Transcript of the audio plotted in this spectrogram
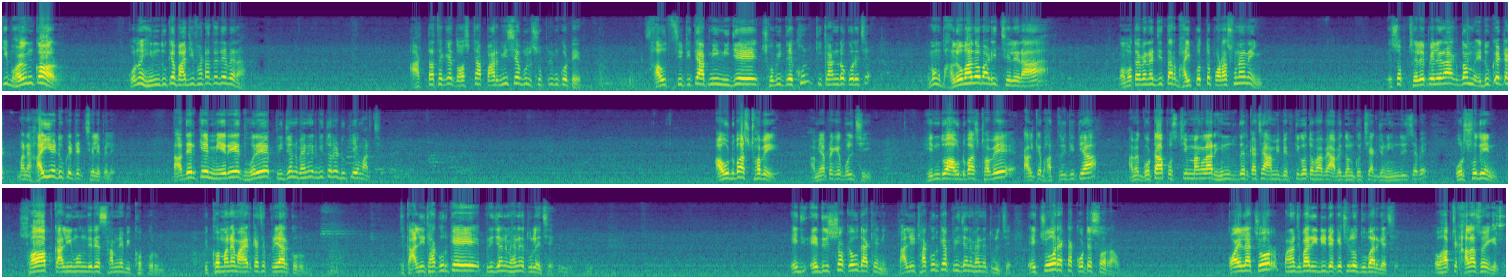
কি ভয়ঙ্কর? কোনো হিন্দুকে বাজি ফাটাতে দেবে না। আটটা থেকে দশটা পারমিসেবল সুপ্রিম কোর্টের। সাউথ সিটিতে আপনি নিজে ছবি দেখুন কি কাণ্ড করেছে। এবং ভালো ভালো বাড়ির ছেলেরা, মমতা ব্যানার্জি তার ভাইপোর তো পড়াশোনা নেই। এসব ছেলেপেলেরা একদম এডুকেটেড মানে হাই এডুকেটেড ছেলেপেলে। তাদেরকে মেরে ধরে প্রিজন ভ্যানের ভিতরে ঢুকিয়ে মারছে। আউটবাস্ট হবে। আমি আপনাকে বলছি, হিন্দু আউটবাস্ট হবে, কালকে ভাতৃদ্বিতীয়া। আমি গোটা পশ্চিমবাংলার হিন্দুদের কাছে আমি ব্যক্তিগতভাবে আবেদন করছি একজন হিন্দু হিসেবে। পরশুদিন সব কালী মন্দিরের সামনে বিক্ষোভ করুন। বিক্ষোভ মানে মায়ের কাছে প্রেয়ার করুন। যে কালী ঠাকুরকে প্রিজন ভ্যানে তুলেছে। এই দৃশ্য কেউ দেখেনি। কালী ঠাকুরকে প্রিজন ভ্যানে তুলছে। এই চোর একটা কোটেশ্বর রাও। কয়লা চোর পাঁচবার ইডি ডেকেছিল দুবার গেছে। ও ভাবছে খালাস হয়ে গেছে।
